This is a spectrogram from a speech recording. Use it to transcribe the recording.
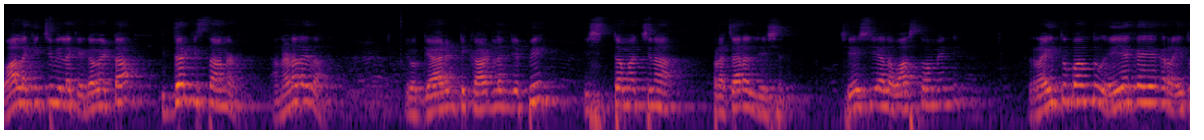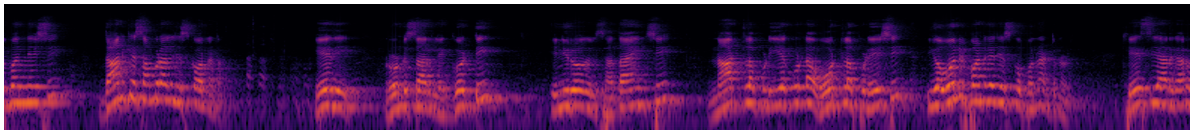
వాళ్ళకి ఇచ్చి వీళ్ళకి ఎగబెట్టా ఇద్దరికి ఇస్తా అన్నాడు. అన్నాడా లేదా? ఇగో గ్యారంటీ కార్డులు అని చెప్పి ఇష్టం వచ్చిన ప్రచారాలు చేసింది. చేసి అలా వాస్తవం ఏంది? రైతు బంధు ఏయక ఏయక రైతు బంధు వేసి దానికే సంబరాలు చేసుకోవాలన్నట ఏది? రెండు సార్లు ఎగ్గొట్టి ఇన్ని రోజులు సతాయించి నాట్లప్పుడు ఇవ్వకుండా ఓట్లప్పుడు వేసి ఇక ఓన్లీ పండుగ చేసుకోపోని అంటున్నాడు. కేసీఆర్ గారు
